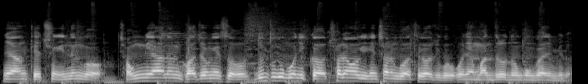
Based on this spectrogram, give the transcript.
그냥 대충 있는 거 정리하는 과정에서 눈 뜨고 보니까 촬영하기 괜찮은 것 같아가지고 그냥 만들어 놓은 공간입니다.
